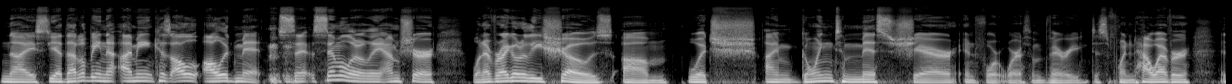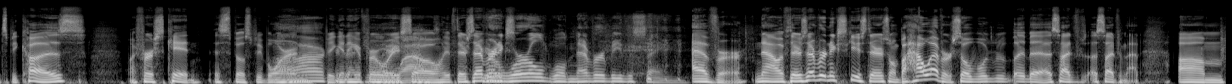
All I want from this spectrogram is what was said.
Nice. Yeah, that'll be. I mean, because I'll I'll admit. similarly, I'm sure whenever I go to these shows, um, which I'm going to miss share in Fort Worth, I'm very disappointed. However, it's because my first kid is supposed to be born Ah, beginning of February. congratulations. So if there's ever Your an ex- world will never be the same. ever. Now, if there's ever an excuse, there's one. But however, so w- w- aside aside from that, um,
